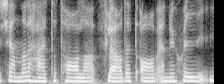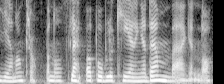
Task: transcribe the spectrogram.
känna det här totala flödet av energi genom kroppen och släppa på blockeringar den vägen då.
